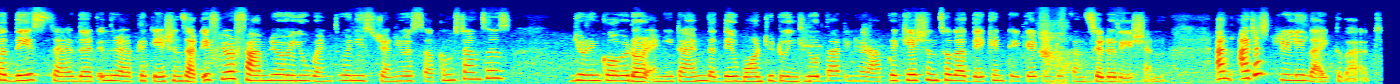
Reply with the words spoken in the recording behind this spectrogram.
but they said that in their applications that if your family or you went through any strenuous circumstances during COVID or any time that they want you to include that in your application so that they can take it into consideration. And I just really liked that.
